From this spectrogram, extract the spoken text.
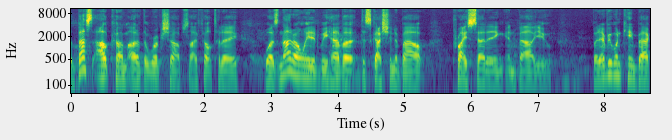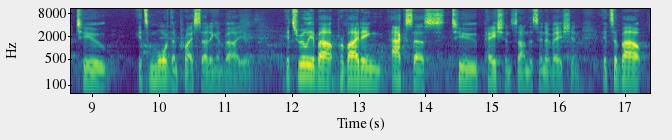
The best outcome out of the workshops I felt today was not only did we have a discussion about price setting and value, but everyone came back to it's more than price setting and value. It's really about providing access to patients on this innovation. It's about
